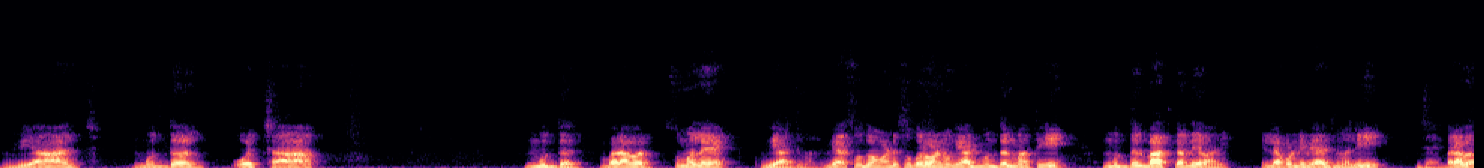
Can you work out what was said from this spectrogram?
વ્યાજ મુદ્દલ ઓછા મુદ્દલ. બરાબર? શું મળે? વ્યાજ મળે. વ્યાજ શોધવા માટે શું કરવાનું? વ્યાજ મુદ્દલમાંથી મુદ્દલ બાદ કરી દેવાની. એટલે આપણને વ્યાજ મળી જાય. બરાબર?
